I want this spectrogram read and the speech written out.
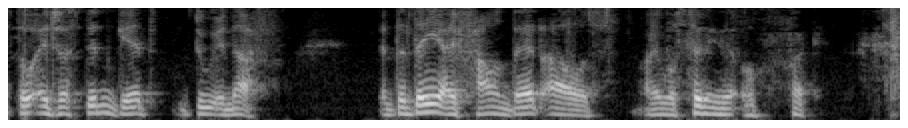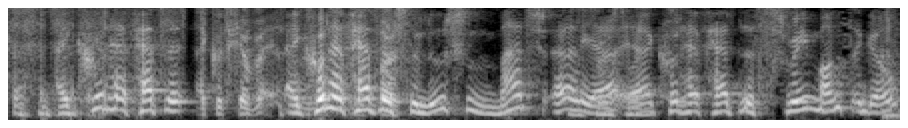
So I just didn't get do enough and the day I found that out, I was sitting there, oh fuck. I could have had the I could have I could have had the solution much earlier. Yeah, I could have had this three months ago.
